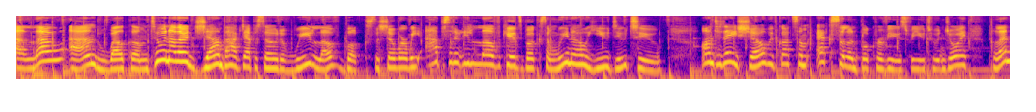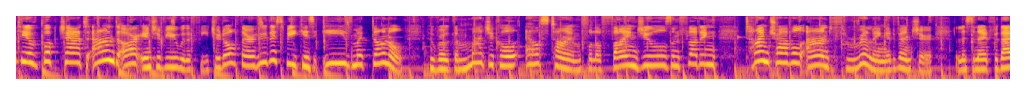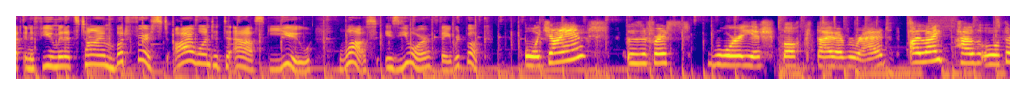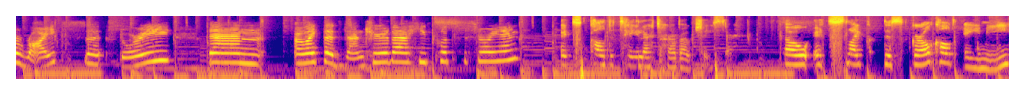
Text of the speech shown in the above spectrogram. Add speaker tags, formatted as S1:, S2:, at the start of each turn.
S1: Hello and welcome to another jam packed episode of We Love Books, the show where we absolutely love kids' books and we know you do too. On today's show, we've got some excellent book reviews for you to enjoy, plenty of book chat, and our interview with a featured author who this week is Eve McDonnell, who wrote the magical Else Time, full of fine jewels and flooding, time travel, and thrilling adventure. Listen out for that in a few minutes' time, but first, I wanted to ask you what is your favourite book?
S2: Boy Giants. It was the first war-ish book that I've ever read. I like how the author writes the story. Then I like the adventure that he puts the story in.
S3: It's called the Taylor Turbo Chaser. So it's like this girl called Amy.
